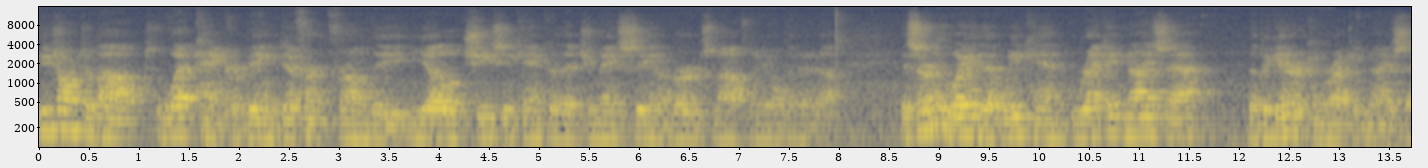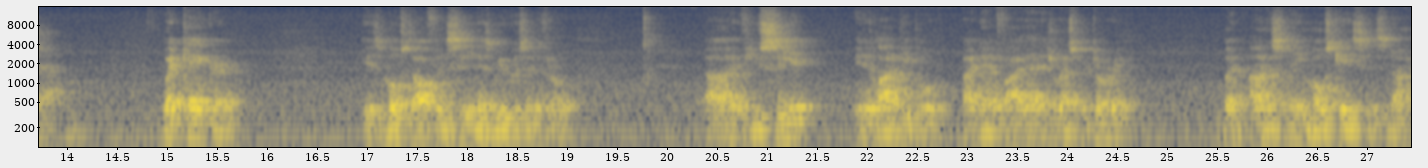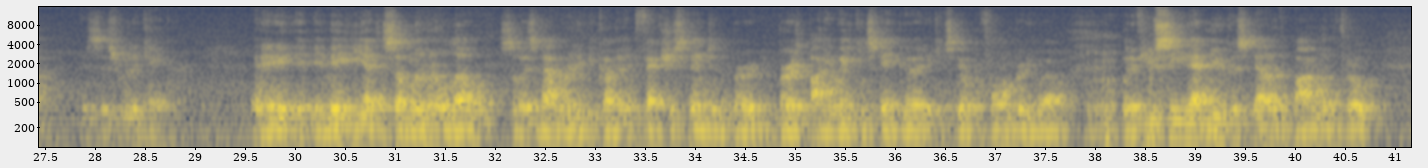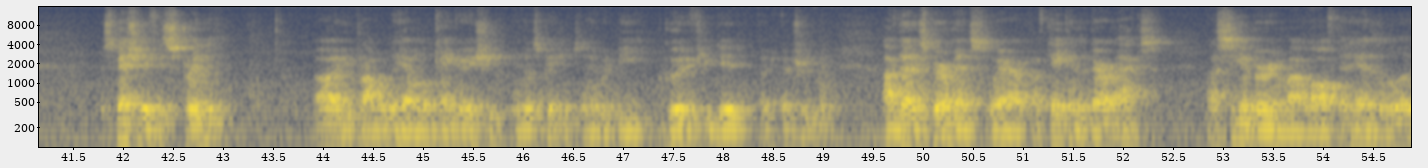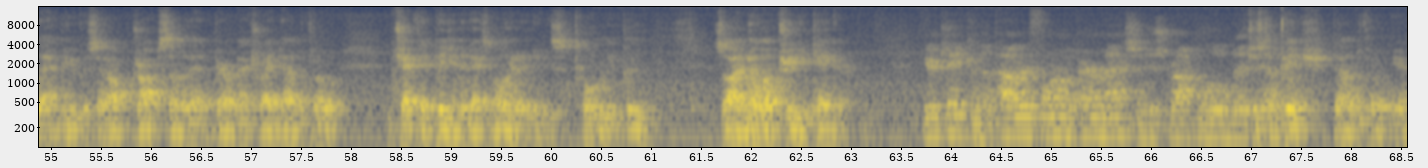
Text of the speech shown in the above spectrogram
You talked about wet canker being different from the yellow cheesy canker that you may see in a bird's mouth when you open it up. Is there any way that we can recognize that? The beginner can recognize that. Wet canker is most often seen as mucus in the throat. Uh, if you see it, and a lot of people identify that as respiratory, but honestly, in most cases it's not. It's just really canker. And it, it, it may be at the subliminal level, so it's not really become an infectious thing to the bird. The bird's body weight can stay good, it can still perform pretty well. But if you see that mucus down at the bottom of the throat, especially if it's stringy, uh, you probably have a little canker issue in those pigeons, and it would be good if you did a, a treatment. I've done experiments where I've taken the Baramax, I see a bird in my loft that has a little of that mucus, and I'll drop some of that Baramax right down the throat, check that pigeon the next morning, and it is totally clean. So I know I'm treating canker, You're taking the powder form of Baramax and just dropping a little bit just a pinch down the throat, yeah.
